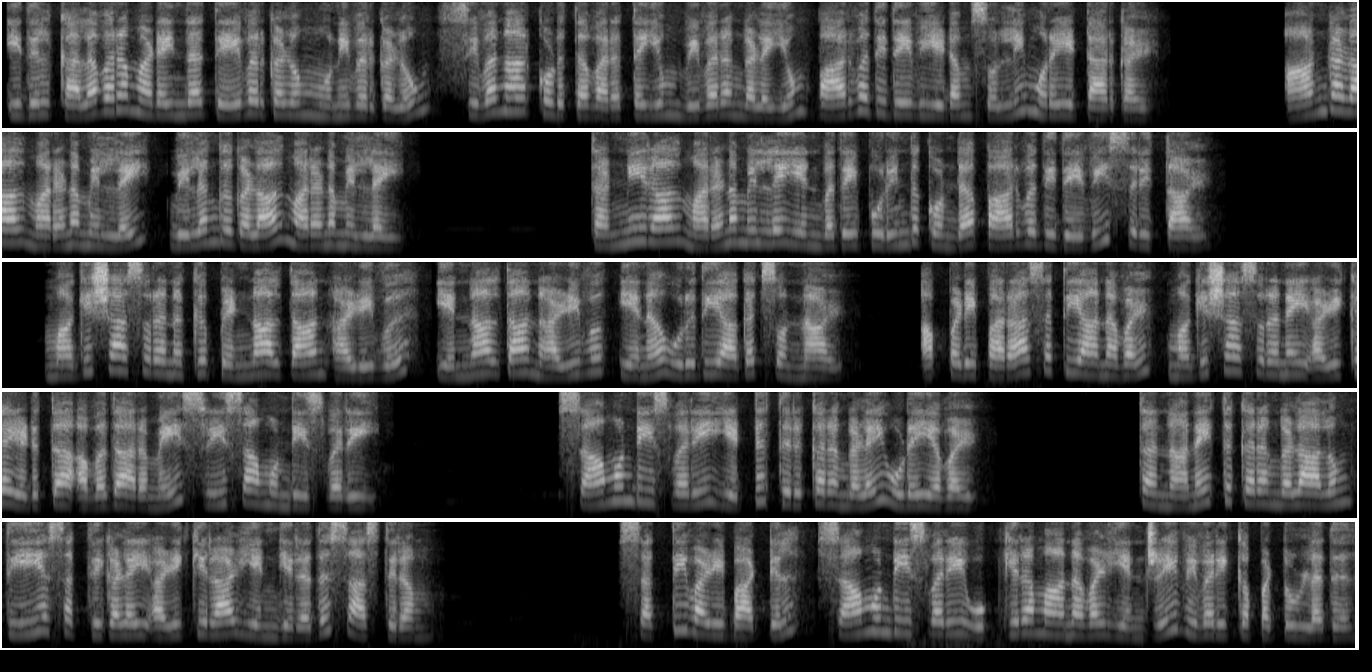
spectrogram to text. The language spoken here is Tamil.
இதில் கலவரம் அடைந்த தேவர்களும் முனிவர்களும் சிவனார் கொடுத்த வரத்தையும் விவரங்களையும் பார்வதி தேவியிடம் சொல்லி முறையிட்டார்கள். ஆண்களால் மரணமில்லை விலங்குகளால் மரணமில்லை. தண்ணீரால் மரணமில்லை என்பதை புரிந்து கொண்ட பார்வதி தேவி சிரித்தாள். மகிஷாசுரனுக்கு பெண்ணால் தான் அழிவு என்னால் தான் அழிவு என உறுதியாகச் சொன்னாள். அப்படி பராசக்தியானவள் மகிஷாசுரனை அழிக்க எடுத்த அவதாரமே ஸ்ரீசாமுண்டீஸ்வரி சாமுண்டீஸ்வரி எட்டு திருக்கரங்களை உடையவள். தன் அனைத்து கரங்களாலும் தீய சக்திகளை அழிக்கிறாள் என்கிறது சாஸ்திரம். சக்தி வழிபாட்டில் சாமுண்டீஸ்வரி உக்கிரமானவள் என்றே விவரிக்கப்பட்டுள்ளது.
